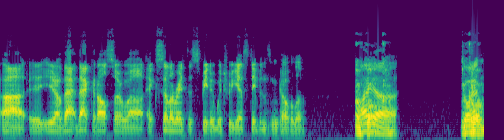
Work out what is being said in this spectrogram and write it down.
uh, you know that that could also uh, accelerate the speed at which we get Stevenson Kovalev. I've I uh, go go ahead.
